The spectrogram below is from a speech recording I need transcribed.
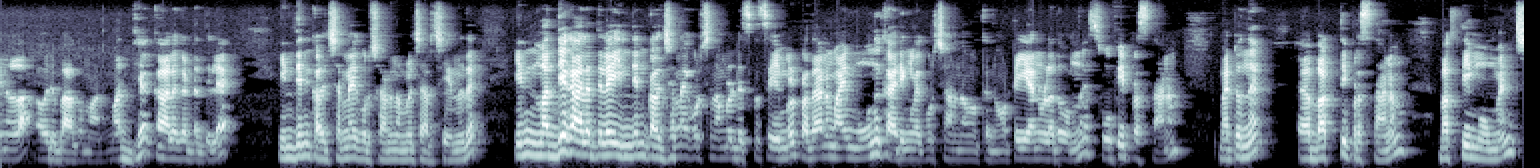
എന്നുള്ള ഒരു ഭാഗമാണ്. മധ്യ കാലഘട്ടത്തിലെ ഇന്ത്യൻ കൾച്ചറിനെ കുറിച്ചാണ് നമ്മൾ ചർച്ച ചെയ്യുന്നത്. മധ്യകാലത്തിലെ ഇന്ത്യൻ കൾച്ചറിനെ കുറിച്ച് നമ്മൾ ഡിസ്കസ് ചെയ്യുമ്പോൾ പ്രധാനമായും മൂന്ന് കാര്യങ്ങളെ കുറിച്ചാണ് നമുക്ക് നോട്ട് ചെയ്യാനുള്ളത്. ഒന്ന് സൂഫി പ്രസ്ഥാനം മറ്റൊന്ന് ഭക്തി പ്രസ്ഥാനം Bhakti movement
